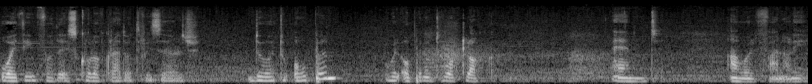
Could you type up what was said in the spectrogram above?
Waiting for the School of Graduate Research door to open. Will open at 2 o'clock. And I will finally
